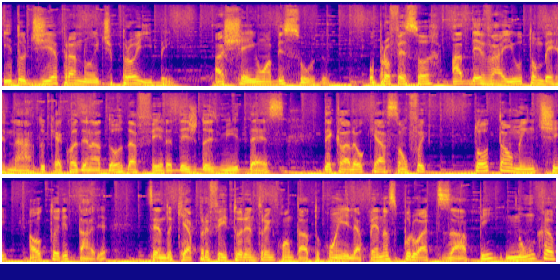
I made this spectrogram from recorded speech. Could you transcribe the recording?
e do dia para noite proíbem. Achei um absurdo. O professor Adevailton Bernardo, que é coordenador da feira desde 2010, declarou que a ação foi totalmente autoritária, sendo que a prefeitura entrou em contato com ele apenas por WhatsApp, nunca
